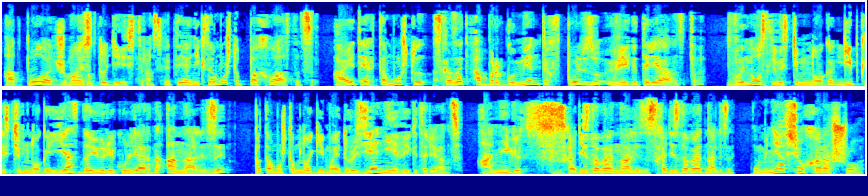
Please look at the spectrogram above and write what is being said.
От пола отжимаюсь 110 раз. Это я не к тому, чтобы похвастаться, а это я к тому, что сказать об аргументах в пользу вегетарианства. Выносливости много, гибкости много. Я сдаю регулярно анализы, потому что многие мои друзья не вегетарианцы. Они говорят, сходи сдавай анализы, сходи сдавай анализы. У меня все хорошо,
